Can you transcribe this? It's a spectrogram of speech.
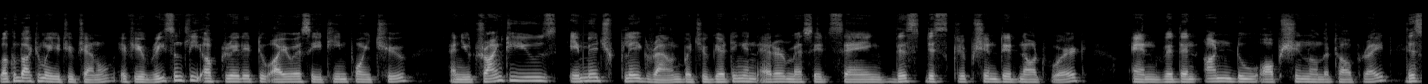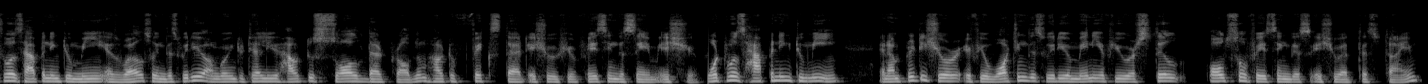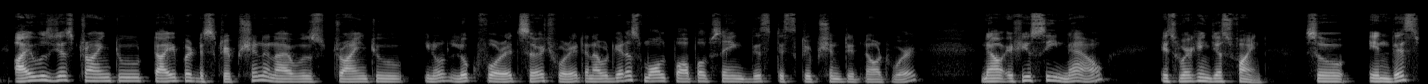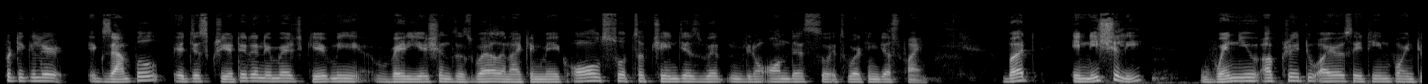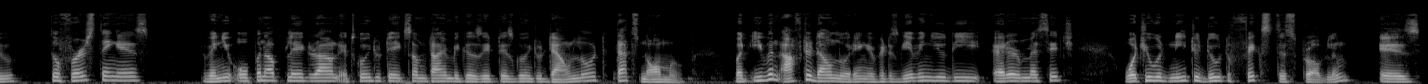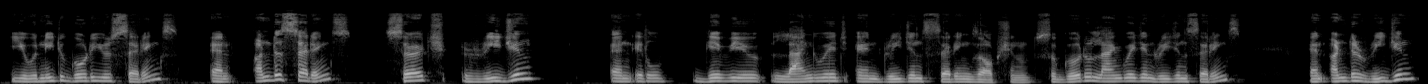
Welcome back to my YouTube channel. If you've recently upgraded to iOS 18.2 and you're trying to use Image Playground, but you're getting an error message saying this description did not work, and with an undo option on the top right. This was happening to me as well. So in this video, I'm going to tell you how to solve that problem, how to fix that issue if you're facing the same issue. What was happening to me, and I'm pretty sure if you're watching this video, many of you are still also facing this issue at this time. I was just trying to type a description and I was trying to, you know, look for it, search for it, and I would get a small pop up saying this description did not work. Now, if you see now, it's working just fine. So in this particular example, it just created an image, gave me variations as well, and I can make all sorts of changes with, you know, on this. So it's working just fine. But initially, when you upgrade to iOS 18.2, the first thing is when you open up Playground, it's going to take some time because it is going to download. That's normal. But even after downloading, if it is giving you the error message, what you would need to do to fix this problem is you would need to go to your settings and under settings, search region and it'll give you language and region settings option. So go to language and region settings and under region,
